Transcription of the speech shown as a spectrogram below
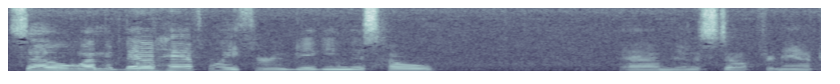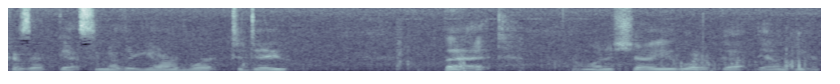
So I'm about halfway through digging this hole. I'm going to stop for now because I've got some other yard work to do. But I want to show you what I've got down here.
